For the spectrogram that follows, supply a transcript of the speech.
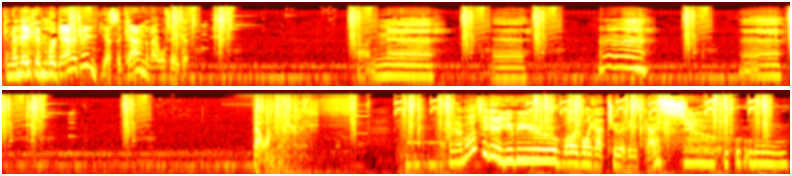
Can I make it more damaging? Yes, I can. Then I will take it. Uh, nah. Uh. Uh. Uh. That one. And I'm also gonna give you. Well, I've only got two of these guys, so.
